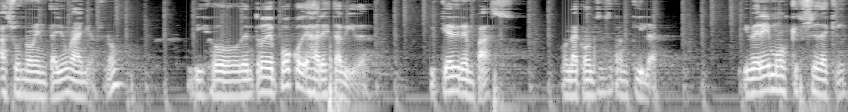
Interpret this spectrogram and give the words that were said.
a sus 91 años, ¿no? Dijo, dentro de poco dejaré esta vida y quiero ir en paz, con la conciencia tranquila, y veremos qué sucede aquí.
